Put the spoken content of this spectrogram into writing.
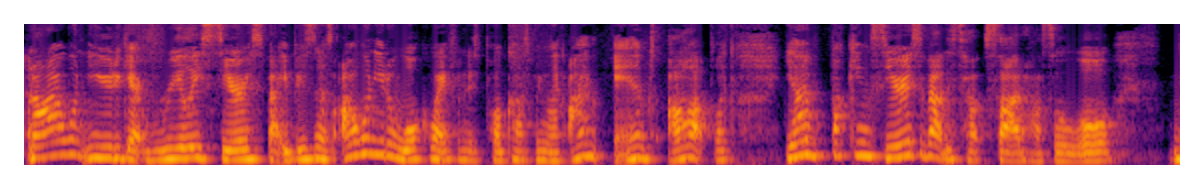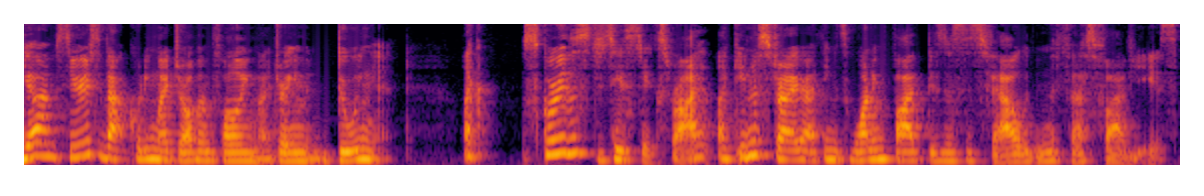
And I want you to get really serious about your business. I want you to walk away from this podcast being like, I'm amped up. Like, yeah, I'm fucking serious about this side hustle. Or, yeah, I'm serious about quitting my job and following my dream and doing it. Like, screw the statistics, right? Like, in Australia, I think it's one in five businesses fail within the first five years.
